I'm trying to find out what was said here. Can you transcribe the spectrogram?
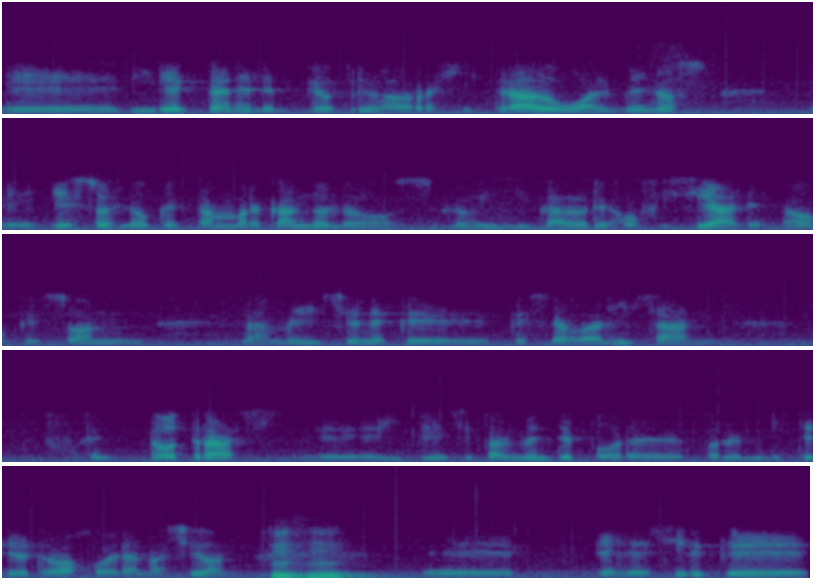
eh, directa en el empleo privado registrado, o al menos eh, eso es lo que están marcando los, los indicadores oficiales, ¿no? que son las mediciones que, que se realizan en otras y principalmente por, por el Ministerio de Trabajo de la Nación. es decir que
